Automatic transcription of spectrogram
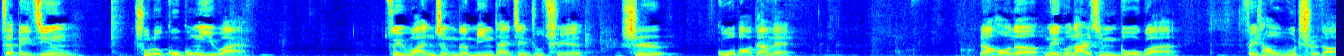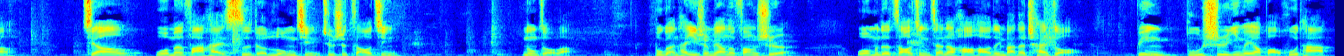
在北京，除了故宫以外，最完整的明代建筑群，是国宝单位。然后呢，美国纳尔逊博物馆非常无耻的将我们法海寺的龙井，就是藻井，弄走了。不管他以什么样的方式，我们的藻井在那好好的，你把它拆走，并不是因为要保护它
